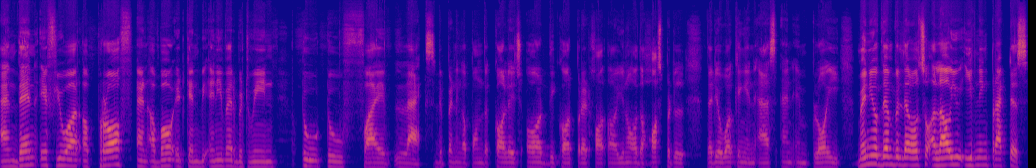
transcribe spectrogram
And then if you are a prof and above, it can be anywhere between two to five lakhs, depending upon the college or the corporate, uh, you know, or the hospital that you're working in as an employee. Many of them will also allow you evening practice,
